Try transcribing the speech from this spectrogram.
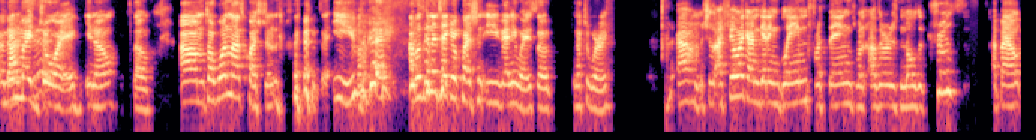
I'm, in, I'm in my it. joy. You know. So, um, so one last question, Eve. Okay. I was gonna take your question, Eve, anyway. So not to worry. Um, she's, I feel like I'm getting blamed for things when others know the truth about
